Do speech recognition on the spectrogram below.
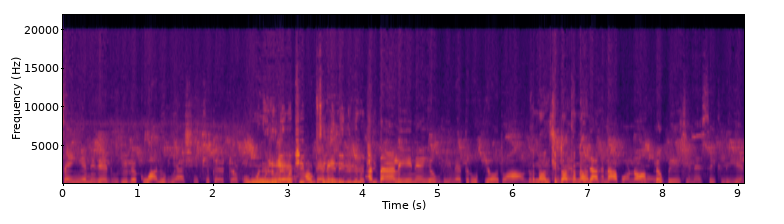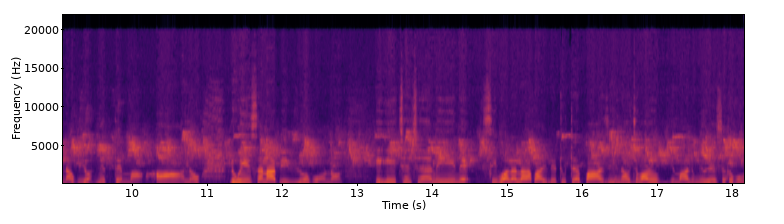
စိတ်ညစ်နေတဲ့လူတွေလည်းကိုကအမှုပညာရှင်ဖြစ်တဲ့အတွက်ကိုအတန်လေးနဲ့ရုပ်လေးနဲ့သူတို့ပျော်သွားအောင်လုပ်ပေးခြင်းနဲ့ခဏခဏပေါ့နော်လုပ်ပေးခြင်းနဲ့စိတ်ကလေးရဲ့နောက်ပြီးတော့နှစ်သက်မှာအားလုံးလူရင်ဆန္ဒပြည့်ပြီးတော့ပေါ့နော်အေးအေးချမ်းချမ်းလေးနဲ့စီးပွားလာလာပါလေတိုးတက်ပါစေ။နောက်ကျမတို့မြန်မာလူမျိုးရဲ့စကားပုံ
